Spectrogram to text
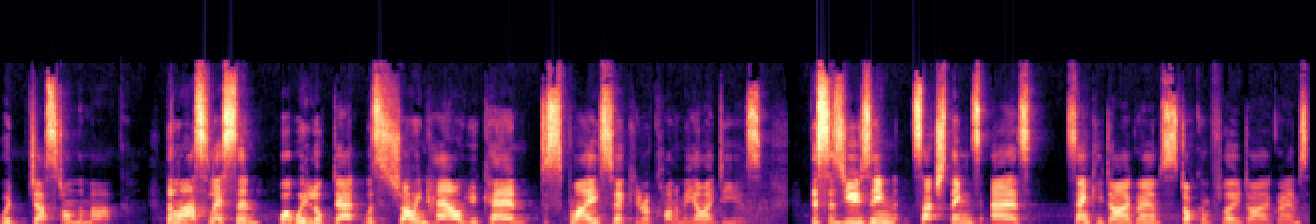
were just on the mark. The last lesson, what we looked at, was showing how you can display circular economy ideas. This is using such things as Sankey diagrams, stock and flow diagrams,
